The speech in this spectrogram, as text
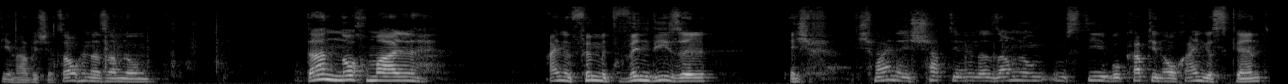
Den habe ich jetzt auch in der Sammlung. Dann nochmal einen Film mit Vin Diesel, Ich, ich meine, ich habe den in der Sammlung im Steelbook, habe den auch eingescannt.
